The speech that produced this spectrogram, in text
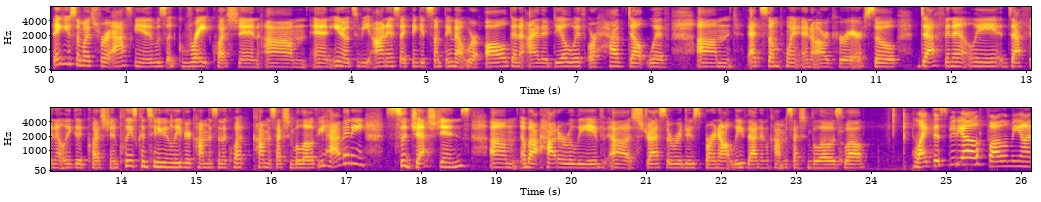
Thank you so much for asking. It was a great question. Um, and, you know, to be honest, I think it's something that we're all going to either deal with or have dealt with um, at some point in our career. So definitely, definitely good question. Please continue to leave your comments in the comment section below. If you have any suggestions um, about how to relieve uh, stress or reduce burnout, leave that in the comment section below as well. Like this video, follow me on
